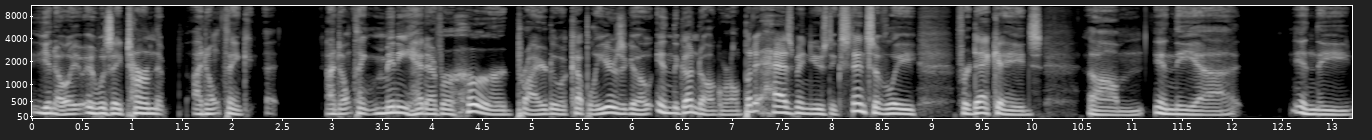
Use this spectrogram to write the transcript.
you know, it, it, was a term that I don't think. I don't think many had ever heard prior to a couple of years ago in the gun dog world, but it has been used extensively for decades um, in the uh, in the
